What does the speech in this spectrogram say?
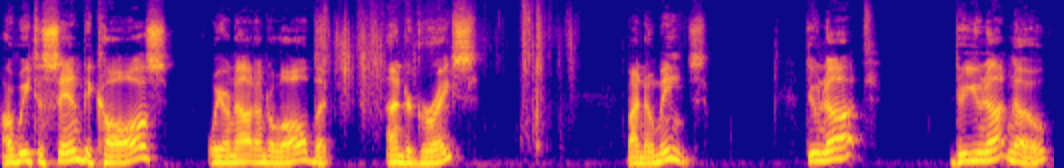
Are we to sin because we are not under law but under grace? By no means. Do not do you not know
